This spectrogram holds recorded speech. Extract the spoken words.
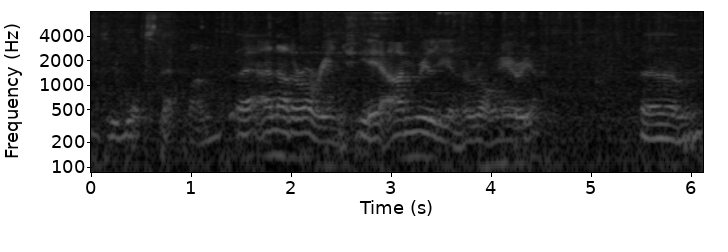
let's see, what's that one? Uh, another orange. Yeah, I'm really in the wrong area. Um,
